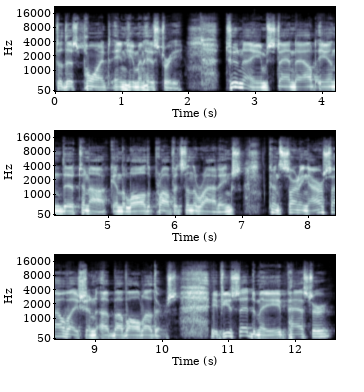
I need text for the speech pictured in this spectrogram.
to this point in human history. Two names stand out in the Tanakh, in the law, the prophets, and the writings concerning our salvation above all others. If you said to me, Pastor,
